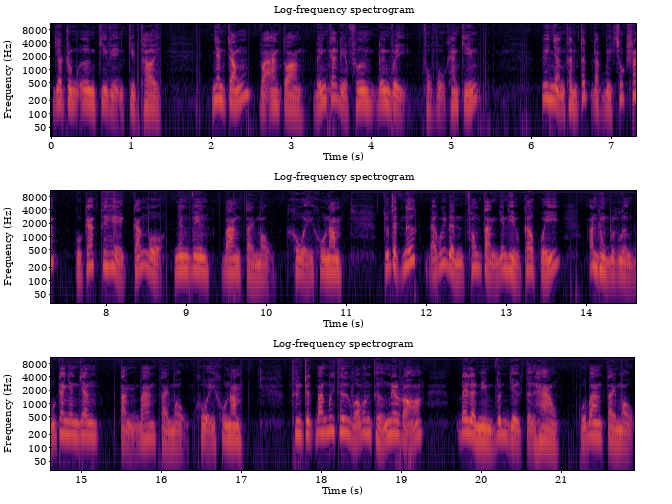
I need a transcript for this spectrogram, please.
do Trung ương chi viện kịp thời, nhanh chóng và an toàn đến các địa phương, đơn vị phục vụ kháng chiến. Ghi nhận thành tích đặc biệt xuất sắc của các thế hệ cán bộ, nhân viên ban tài mậu khu ủy khu 5, Chủ tịch nước đã quyết định phong tặng danh hiệu cao quý anh hùng lực lượng vũ trang nhân dân tặng ban tài mậu khu ủy khu 5. Thường trực ban bí thư Võ Văn Thưởng nêu rõ, đây là niềm vinh dự tự hào của ban tài mậu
